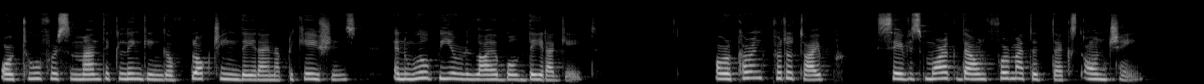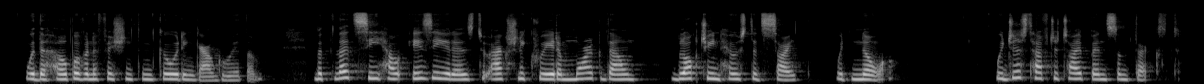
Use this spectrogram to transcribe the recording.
our tool for semantic linking of blockchain data and applications, and will be a reliable data gate. Our current prototype saves markdown formatted text on-chain with the help of an efficient encoding algorithm. But let's see how easy it is to actually create a markdown blockchain-hosted site with Noah. We just have to type in some text.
